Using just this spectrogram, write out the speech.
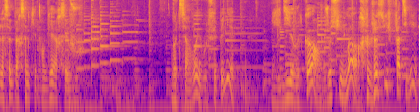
la seule personne qui est en guerre, c'est vous. Votre cerveau, il vous le fait payer. Il dit à votre corps, je suis mort, je suis fatigué.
